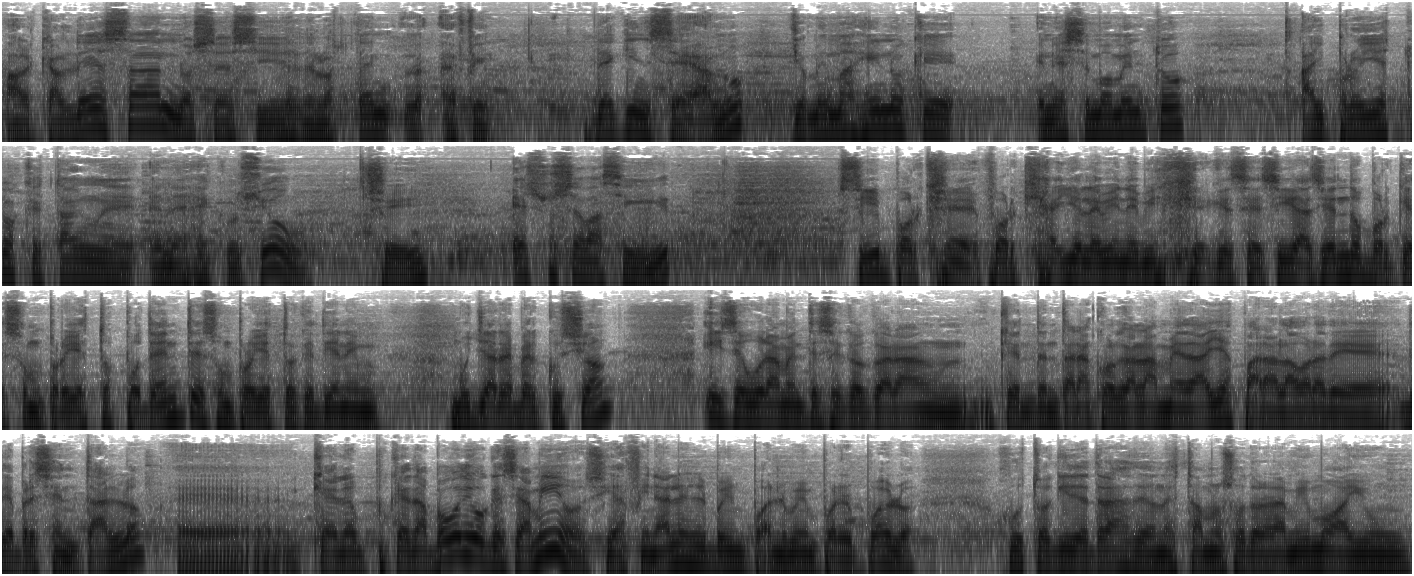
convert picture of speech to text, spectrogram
alcaldesa, no sé si es de los técnicos, en fin, de quien sea, ¿no? Yo me imagino que en ese momento hay proyectos que están eh, en ejecución. Sí. ¿Eso se va a seguir? Sí, porque, porque a ellos le viene bien que, que se siga haciendo porque son proyectos potentes, son proyectos que tienen mucha repercusión y seguramente se colgarán, que intentarán colgar las medallas para la hora de, de presentarlo. eh, que, que tampoco digo que sea mío, si al final es el bien, por- el bien por el pueblo. Justo aquí detrás de donde estamos nosotros ahora mismo hay un,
